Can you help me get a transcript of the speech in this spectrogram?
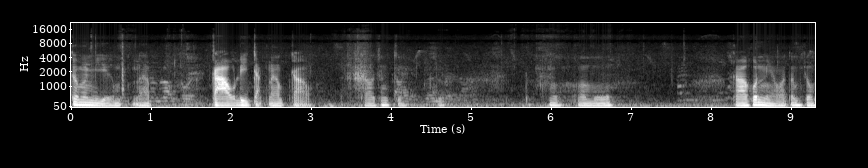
ก็ไม่มีเยิ้มนะครับ กาวดีจัดนะครับ กาว กาวช่างจริงนี่หัวหมู กาวข้นเหนียวอะท่านผู้ชม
